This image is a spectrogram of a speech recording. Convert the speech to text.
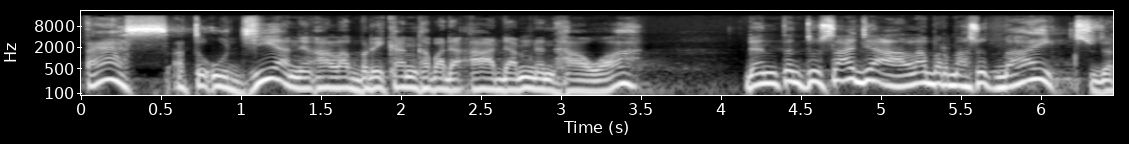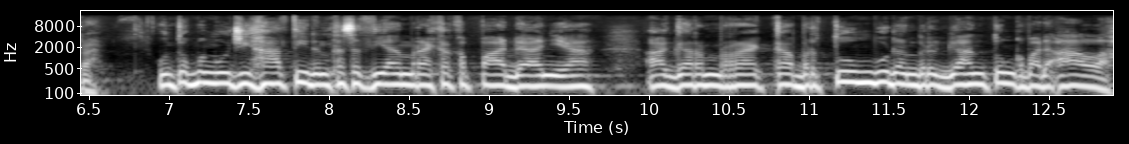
tes atau ujian yang Allah berikan kepada Adam dan Hawa. Dan tentu saja Allah bermaksud baik, saudara. Untuk menguji hati dan kesetiaan mereka kepadanya. Agar mereka bertumbuh dan bergantung kepada Allah.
